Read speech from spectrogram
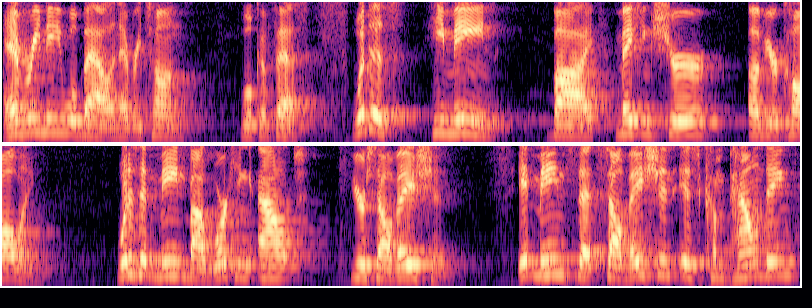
Every knee will bow and every tongue will confess. What does he mean by making sure of your calling? What does it mean by working out your salvation? It means that salvation is compounding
